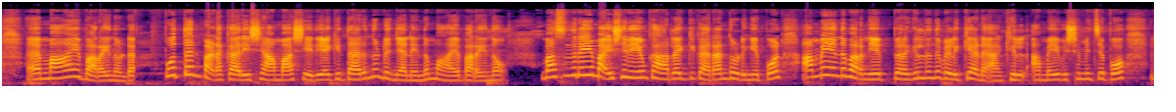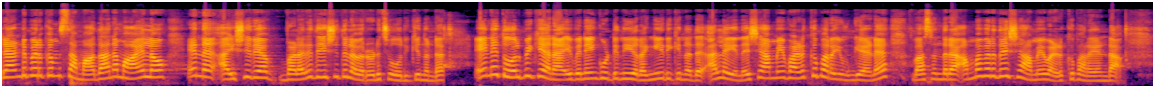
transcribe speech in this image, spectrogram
മായ പറയുന്നുണ്ട്. പുത്തൻ പണക്കാരി ശ്യാമ ശരിയാക്കി തരുന്നുണ്ട് ഞാൻ എന്ന് മായ പറയുന്നു. വസുന്ധരയും ഐശ്വര്യയും കാറിലേക്ക് കയറാൻ തുടങ്ങിയപ്പോൾ അമ്മയെന്ന് പറഞ്ഞ് പിറകിൽ നിന്ന് വിളിക്കുകയാണ് അഖിൽ. അമ്മയെ വിഷമിച്ചപ്പോൾ രണ്ടുപേർക്കും സമാധാനമായല്ലോ എന്ന് ഐശ്വര്യ വളരെ ദേഷ്യത്തിൽ അവരോട് ചോദിക്കുന്നുണ്ട്. എന്നെ തോൽപ്പിക്കാനാ ഇവനെയും കൂട്ടി നീ ഇറങ്ങിയിരിക്കുന്നത് അല്ലേ? എന്ന് ശ്യാമയെ വഴക്ക് പറയുകയാണ് വസുന്ധര. അമ്മ വെറുതെ ശ്യാമയെ വഴക്ക് പറയണ്ട.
